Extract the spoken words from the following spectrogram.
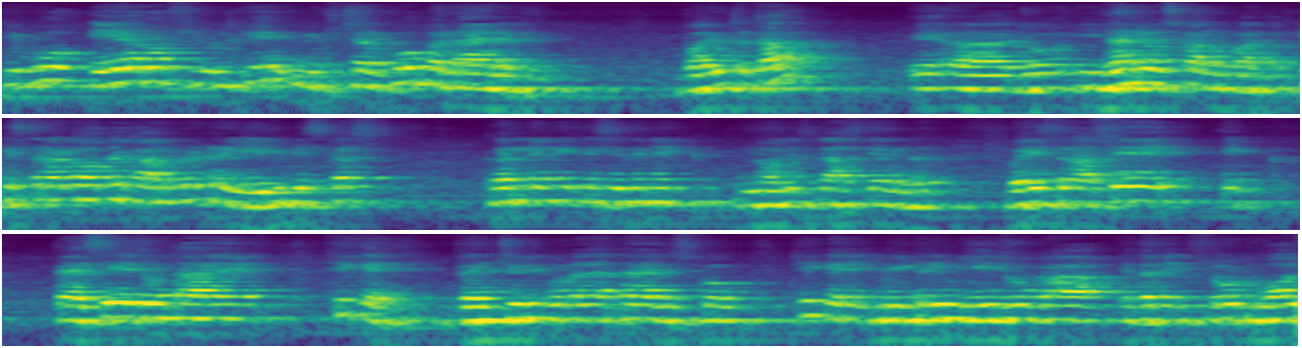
कि वो एयर और फ्यूल के मिक्सचर को बनाए रखे। वायु तथा जो ईंधन है उसका अनुपात। किस तरह का होता है कार्बोरेटर ये भी डिस्कस कर लेंगे किसी दिन एक नॉलेज क्लास के अंदर। भाई इस तरह से एक पैसेज होता है, ठीक है? वेंचुरी बोला जाता है, जिसको, ठीक है, एक मीटरिंग गेज होगा, इधर एक फ्लोट वॉल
